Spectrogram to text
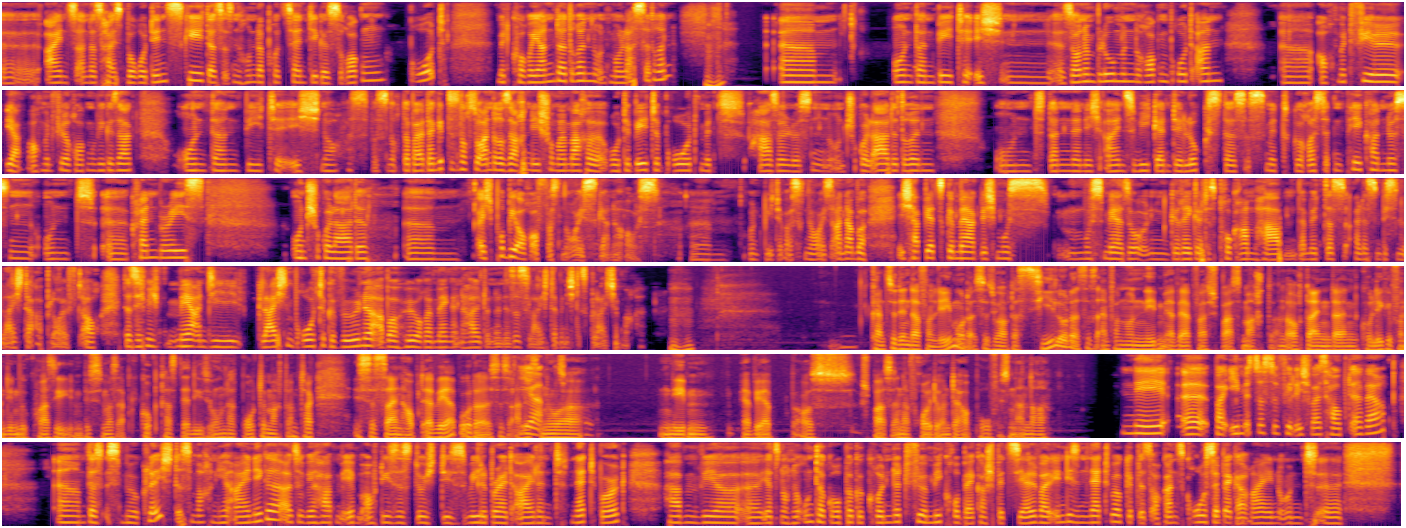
äh, eins an, das heißt Borodinski. Das ist ein hundertprozentiges Roggenbrot mit Koriander drin und Molasse drin. Mhm. Ähm, und dann biete ich ein Sonnenblumen-Roggenbrot an, äh, auch mit viel, ja, auch mit viel Roggen, wie gesagt. Und dann biete ich noch, was, was noch dabei? Dann gibt es noch so andere Sachen, die ich schon mal mache. Rote Beete-Brot mit Haselnüssen und Schokolade drin. Und dann nenne ich eins Weekend Deluxe, das ist mit gerösteten Pekannüssen und äh, Cranberries und Schokolade. Ähm, ich probiere auch oft was Neues gerne aus ähm, und biete was Neues an. Aber ich habe jetzt gemerkt, ich muss, muss mehr so ein geregeltes Programm haben, damit das alles ein bisschen leichter abläuft. Auch, dass ich mich mehr an die gleichen Brote gewöhne, aber höhere Mengen halt. Und dann ist es leichter, wenn ich das Gleiche mache. Mhm. Kannst du denn davon leben oder ist das überhaupt das Ziel oder ist das einfach nur ein Nebenerwerb, was Spaß macht? Und auch dein, dein Kollege, von dem du quasi ein bisschen was abgeguckt hast, der diese 100 Brote macht am Tag, ist das sein Haupterwerb oder ist das alles Ja. nur Nebenerwerb aus Spaß an der Freude und der Hauptberuf ist ein anderer? Nee, äh, bei ihm ist das so viel ich weiß Haupterwerb. Ähm, das ist möglich, das machen hier einige. Also wir haben eben auch dieses durch dieses Real Bread Island Network haben wir äh, jetzt noch eine Untergruppe gegründet für Mikrobäcker speziell, weil in diesem Network gibt es auch ganz große Bäckereien und äh,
